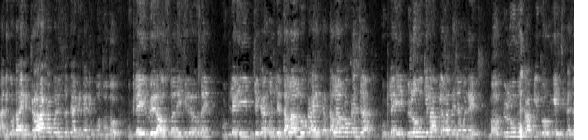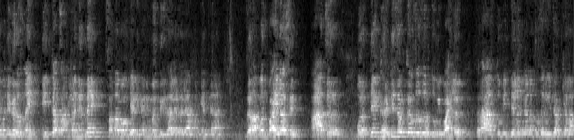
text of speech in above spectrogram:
आणि तो डायरेक्ट ग्राहकापर्यंत त्या ठिकाणी पोहोचवतो. कुठल्याही वेअर हाऊसला न्यायची गरज नाही. कुठल्याही जे काय मधले दलाल लोक आहेत त्या दलाल लोकांच्या कुठल्याही पिळवणुकीला आपल्याला त्याच्यामध्ये पिळवणूक आपली करून घ्यायची त्याच्यामध्ये गरज नाही. इतका चांगला निर्णय सदाभाऊ त्या ठिकाणी मंत्री झाल्या झाल्या आपण घेतलेला. जर आपण पाहिलं असेल आज जर प्रत्येक घरटी जर कर्ज जर तुम्ही पाहिलं तर आज तुम्ही तेलंगणाचा जर विचार केला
